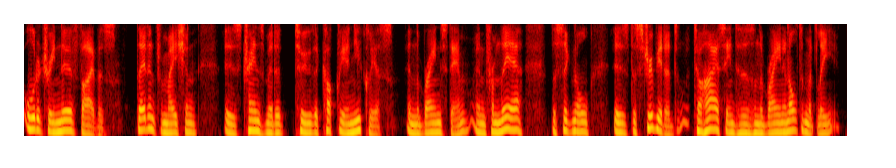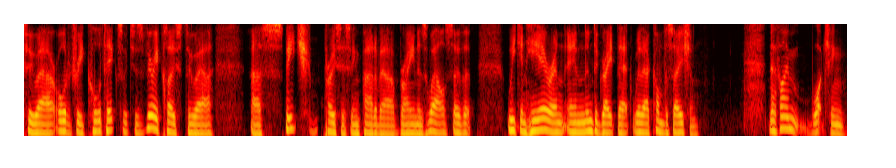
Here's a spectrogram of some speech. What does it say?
auditory nerve fibers. That information is transmitted to the cochlear nucleus in the brainstem, and from there, the signal is distributed to higher centers in the brain and ultimately to our auditory cortex, which is very close to our, our speech processing part of our brain as well, so that we can hear and, and integrate that with our conversation. Now, if I'm watching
